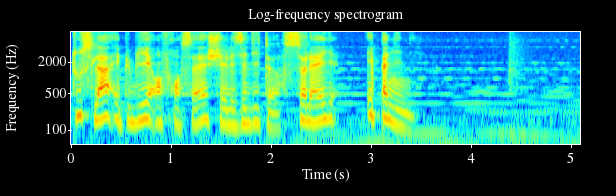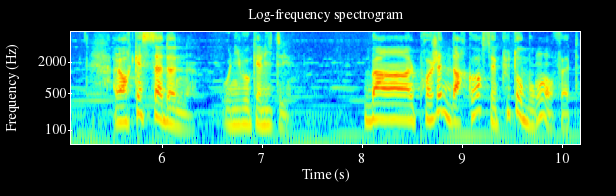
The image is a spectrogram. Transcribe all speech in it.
Tout cela est publié en français chez les éditeurs Soleil et Panini. Alors qu'est-ce que ça donne au niveau qualité? Ben le projet de Dark Horse est plutôt bon en fait.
